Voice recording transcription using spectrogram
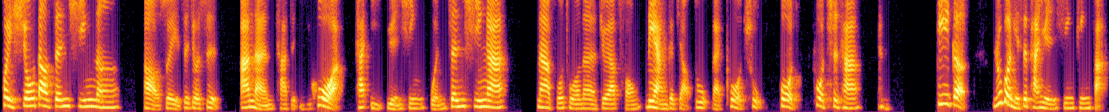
会修到真心呢？啊、哦，所以这就是阿难他的疑惑啊，他以缘心闻真心啊。那佛陀呢，就要从两个角度来破处破破斥他。第一个，如果你是攀缘心听法，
